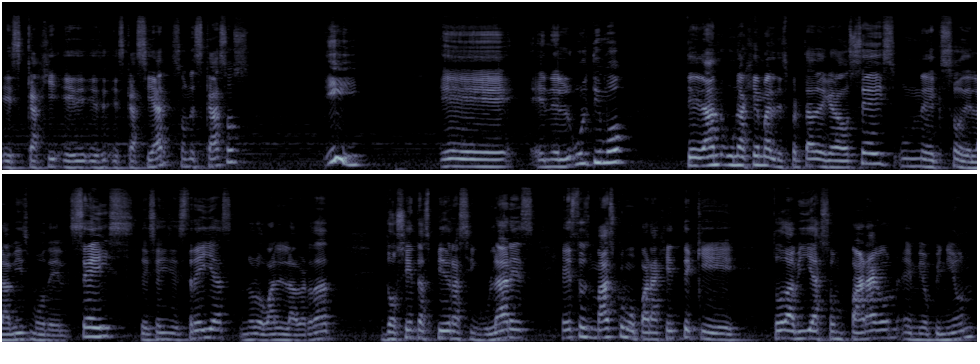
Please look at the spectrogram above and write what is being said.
eh, escasear, son escasos. Y eh, en el último te dan una gema al despertar de grado 6, un nexo del abismo del 6, de 6 estrellas, no lo vale la verdad. 200 piedras singulares. Esto es más como para gente que todavía son Paragon, en mi opinión.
